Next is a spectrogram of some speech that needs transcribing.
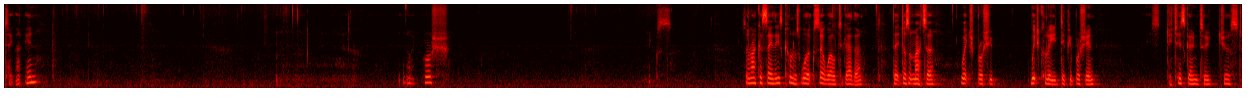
Take that in. Now brush. Mix. So like I say, these colours work so well together that it doesn't matter which brush you, which colour you dip your brush in, it's, going to just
